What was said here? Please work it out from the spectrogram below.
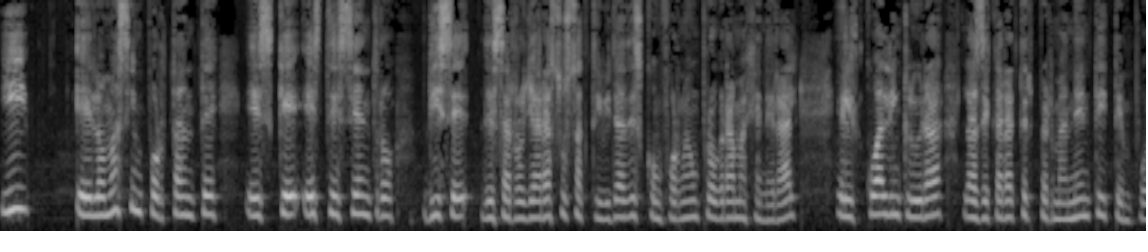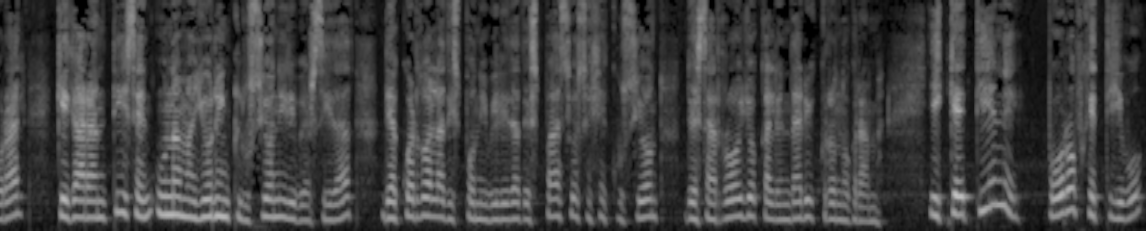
Y eh, lo más importante es que este centro dice desarrollará sus actividades conforme a un programa general, el cual incluirá las de carácter permanente y temporal que garanticen una mayor inclusión y diversidad de acuerdo a la disponibilidad de espacios, ejecución, desarrollo, calendario y cronograma, y que tiene por objetivo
